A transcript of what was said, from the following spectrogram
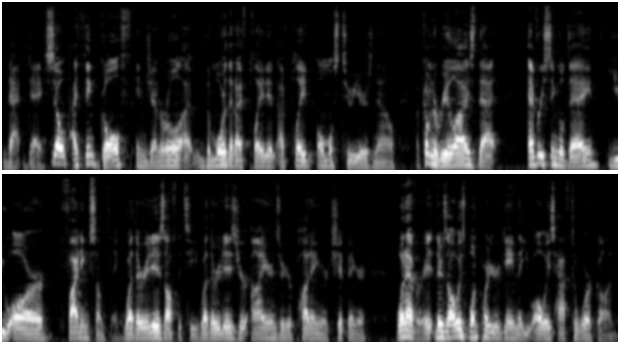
that day. So I think golf in general, I, the more that I've played it, I've played almost two years now, I've come to realize that every single day you are fighting something, whether it is off the tee, whether it is your irons or your putting or chipping or whatever. It, there's always one part of your game that you always have to work on.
